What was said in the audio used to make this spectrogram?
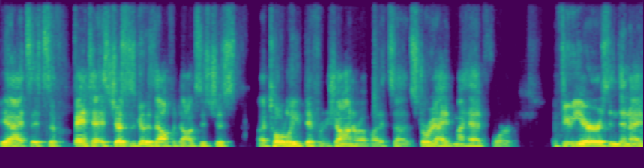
yeah, it's it's a fantastic. It's just as good as Alpha Dogs. It's just a totally different genre, but it's a story I had in my head for a few years, and then I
